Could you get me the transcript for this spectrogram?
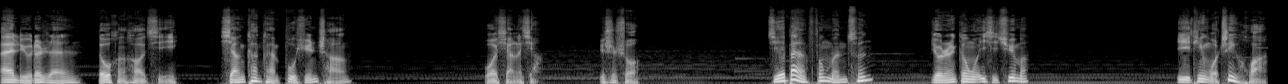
爱旅游的人都很好奇，想看看不寻常。我想了想，于是说：“结伴封门村，有人跟我一起去吗？”一听我这话，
